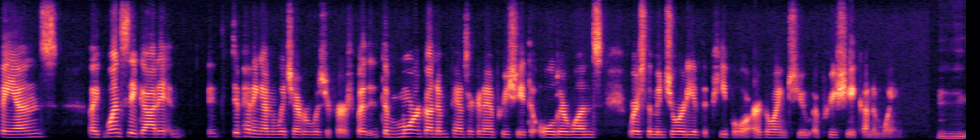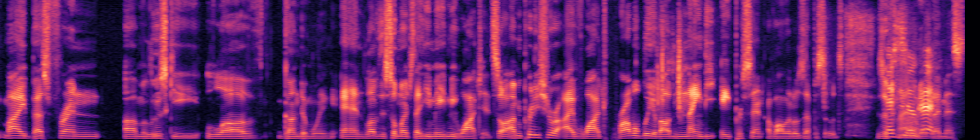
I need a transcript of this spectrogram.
fans, like once they got it, it depending on whichever was your first, but the more Gundam fans are going to appreciate the older ones, whereas the majority of the people are going to appreciate Gundam Wing. Mhm. My best friend uh, Maluski loved Gundam Wing and loved it so much that he made me watch it. So I'm pretty sure I've watched probably about 98% of all of those episodes. There's a It's few so that I missed.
